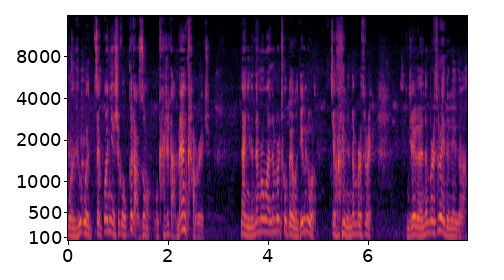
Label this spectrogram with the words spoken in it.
我如果在关键时刻我不打 zone，我开始打 man coverage，那你的 number one number two 被我盯住了，结果你的 number three，你这个 number three 的这个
